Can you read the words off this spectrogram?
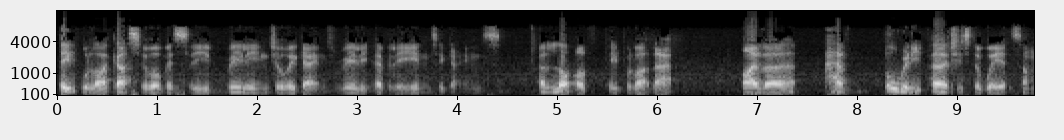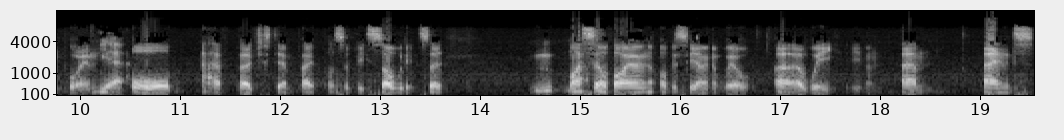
people like us who obviously really enjoy games, really heavily into games, a lot of people like that either have already purchased a Wii at some point, Yeah. or have purchased it and possibly sold it. So myself, I own obviously own a Wii, uh, a Wii even, um, and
